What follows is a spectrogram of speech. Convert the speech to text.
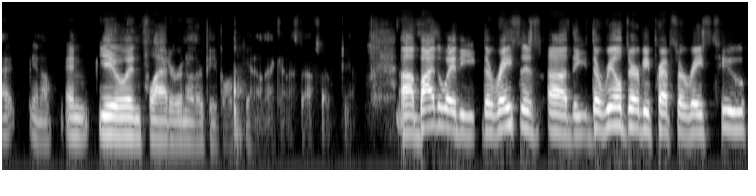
I- you know, and you and Flatter and other people, you know, that kind of stuff. So, yeah. Uh, by the way, the the races, uh, the the real Derby preps are race two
